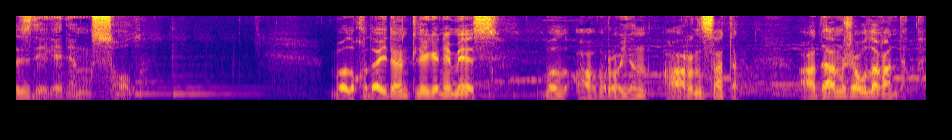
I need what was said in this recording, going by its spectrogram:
іздегенің сол. Бұл құдайдан тілеген емес бұл абыройын арын сатып адам жаулағандық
